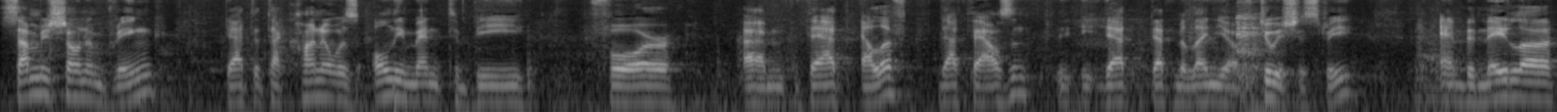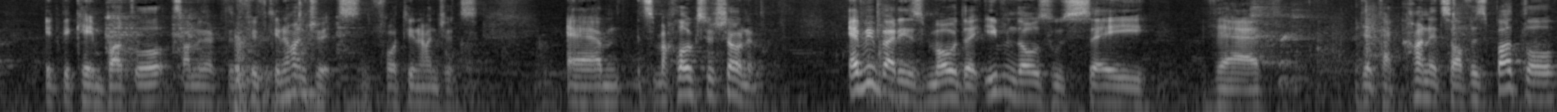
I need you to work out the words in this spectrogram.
Some rishonim bring that the takana was only meant to be for um, that elef, that thousand, that, that millennia of Jewish history, and b'meila it became batal something like the 1500s and 1400s. Um, it's machlok shonim. Everybody's moda, even those who say that the takan itself is batal,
